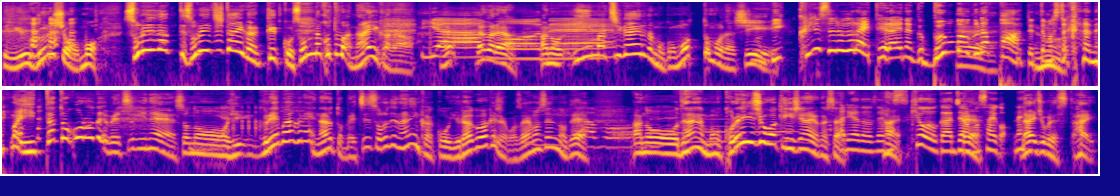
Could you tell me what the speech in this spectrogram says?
ていう文章も、それだって、それ自体が結構そんな言葉ないから。いや、だから、あの、言い間違えるのもごもっともだし。びっくりするぐらいてらいなく文房具ラッパーって言ってましたからね。えーうん、まあ言ったところで別にね、その、グレーバーぐらいになると別にそれで何かこう揺らぐわけじゃございませんので、あの、もうこれ以上は気にしないでください。ありがとうございます。はい、今日がじゃあもう最後、ね、大丈夫です。はい。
